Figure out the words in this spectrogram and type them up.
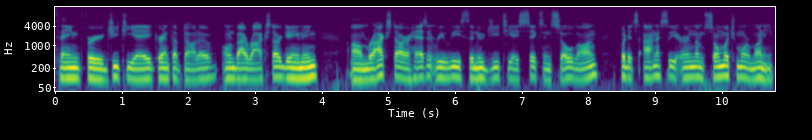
thing for GTA Grand Theft Auto owned by Rockstar Gaming. Um, Rockstar hasn't released the new GTA 6 in so long, but it's honestly earned them so much more money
